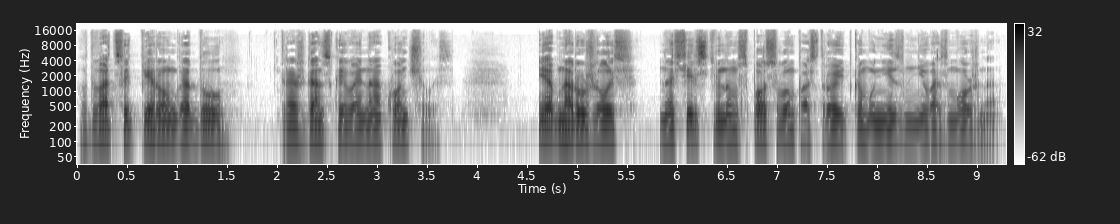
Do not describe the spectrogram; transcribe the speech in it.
В двадцать первом году гражданская война окончилась, и обнаружилось, насильственным способом построить коммунизм невозможно —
